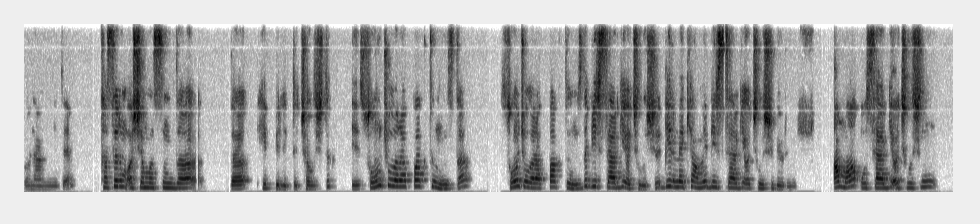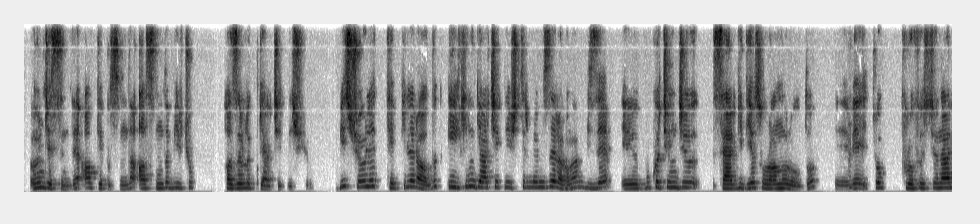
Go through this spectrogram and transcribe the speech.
önemliydi. Tasarım aşamasında da hep birlikte çalıştık. E, sonuç olarak baktığımızda sonuç olarak baktığımızda bir sergi açılışı, bir mekan ve bir sergi açılışı görüyoruz. Ama o sergi açılışının öncesinde, altyapısında aslında birçok hazırlık gerçekleşiyor. Biz şöyle tepkiler aldık. İlkini gerçekleştirmemize rağmen bize e, bu kaçıncı sergi diye soranlar oldu. E, ve çok profesyonel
